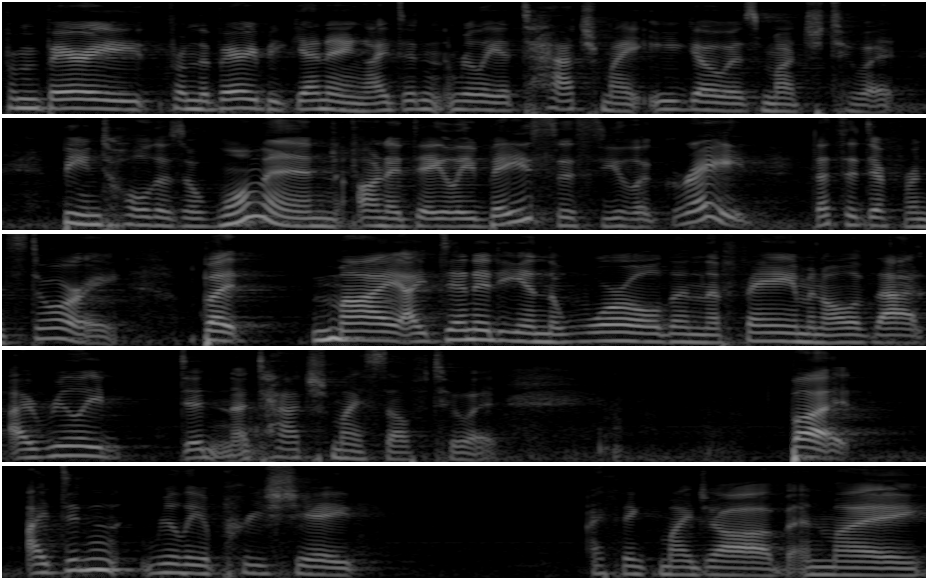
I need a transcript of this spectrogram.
from very from the very beginning, I didn't really attach my ego as much to it. Being told as a woman on a daily basis, you look great, that's a different story. But my identity in the world and the fame and all of that, I really didn't attach myself to it. But I didn't really appreciate I think my job and my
